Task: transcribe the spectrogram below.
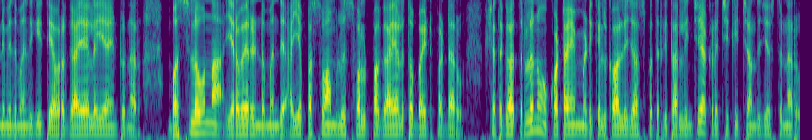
ఎనిమిది మందికి తీవ్ర గాయాలయ్యాయంటున్నారు బస్సులో ఉన్న ఇరవై రెండు మంది అయ్యప్ప స్వాములు స్వల్ప గాయాలతో బయటపడ్డారు. క్షతగాత్రులను కొట్టాయం మెడికల్ కాలేజ్ ఆసుపత్రికి తరలించి అక్కడ చికిత్స అందజేస్తున్నారు.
